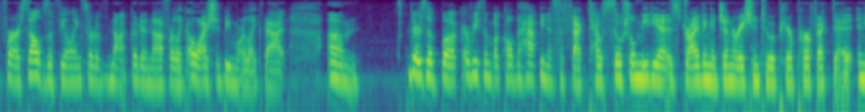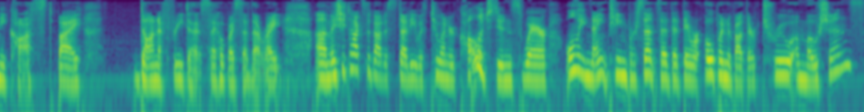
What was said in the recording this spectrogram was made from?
for ourselves of feeling sort of not good enough or like, oh, I should be more like that. Um, there's a book, a recent book called The Happiness Effect How Social Media is Driving a Generation to Appear Perfect at Any Cost by Donna Freitas. I hope I said that right. Um, and she talks about a study with 200 college students where only 19% said that they were open about their true emotions,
